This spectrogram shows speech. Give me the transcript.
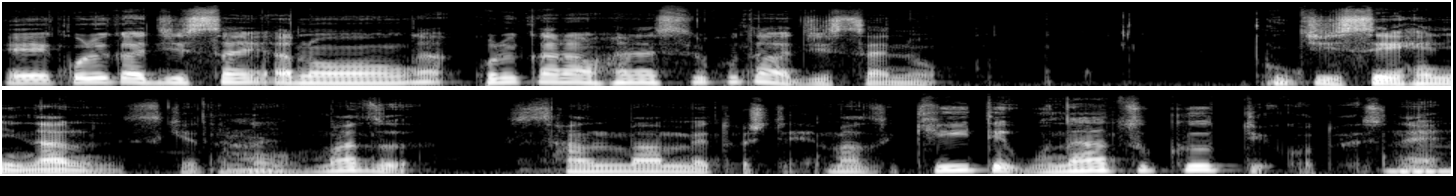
えーこれが実際あのがこれからお話しすることは実際の実践編になるんですけども、まず3番目としてまず聞いてうなずくっていうことですね。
